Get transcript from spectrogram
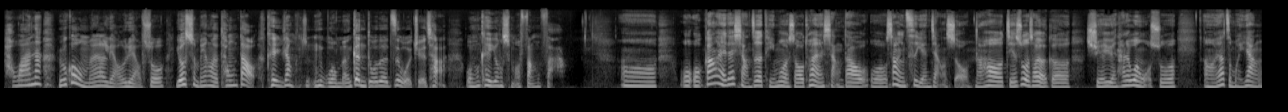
好啊。那如果我们要聊一聊，说有什么样的通道可以让我们更多的自我觉察，我们可以用什么方法？嗯，我我刚才在想这个题目的时候，突然想到我上一次演讲的时候，然后结束的时候，有个学员他就问我说：“嗯，要怎么样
